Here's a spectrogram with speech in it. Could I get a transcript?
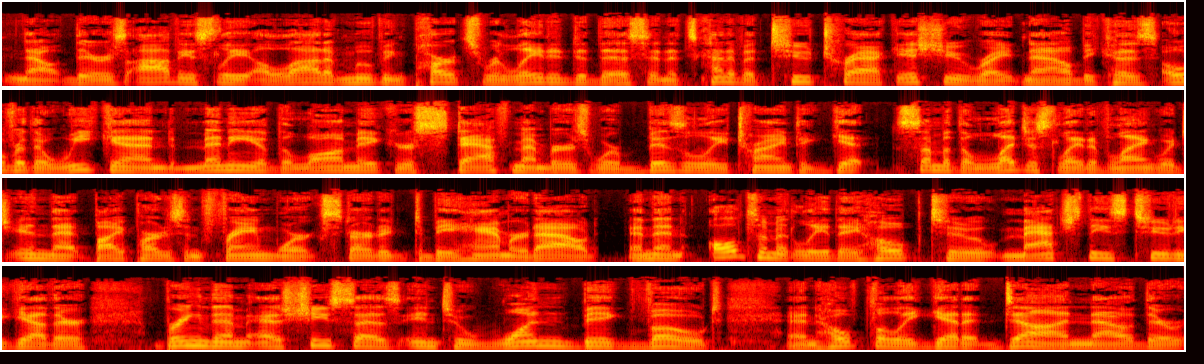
Now, there's obviously a lot of moving parts related to this, and it's kind of a two track issue right now because over the weekend, many of the lawmakers' staff members were busily trying to get some of the legislative language in that bipartisan framework started to be hammered out. And then ultimately, they hope to match these two together, bring them, as she says, into one big vote, and hopefully get it done. Now, there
